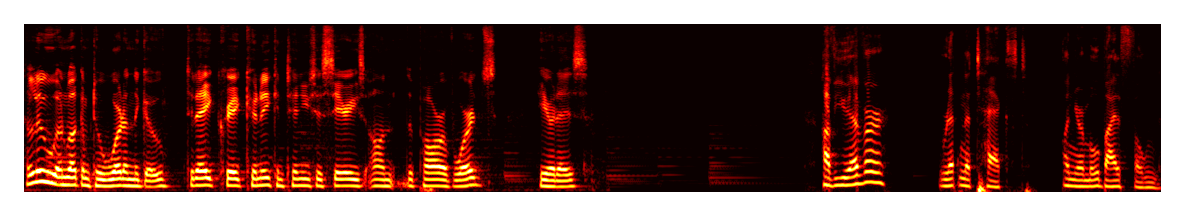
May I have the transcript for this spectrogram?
Hello and welcome to Word on the Go. Today, Craig Cooney continues his series on the power of words. Here it is. Have you ever written a text on your mobile phone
